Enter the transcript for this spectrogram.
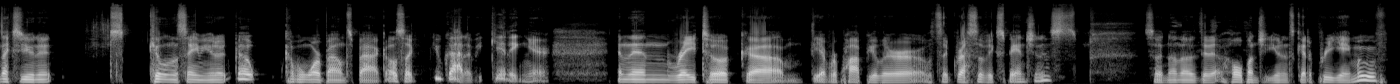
Next unit, just killing the same unit. Nope, a couple more bounce back. I was like, you gotta be kidding here. And then Ray took um, the ever popular, what's aggressive expansionists. So none of the whole bunch of units get a pregame move.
